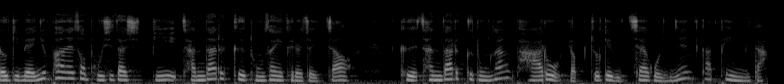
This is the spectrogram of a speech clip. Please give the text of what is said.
여기 메뉴판에서 보시다시피 잔다르크 동상이 그려져 있죠. 그 잔다르크 동상 바로 옆쪽에 위치하고 있는 카페입니다.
